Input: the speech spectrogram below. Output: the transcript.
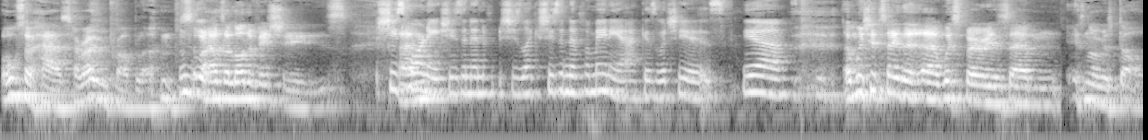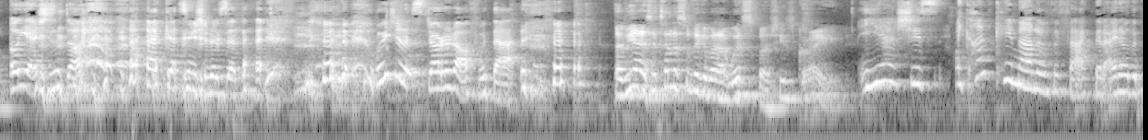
Also has her own problems. Yeah. has a lot of issues. She's Um, horny. She's an inf- she's like she's a nymphomaniac, is what she is. Yeah. And we should say that uh, Whisper is um, is Nora's dog. Oh yeah, she's a dog. I guess we should have said that. we should have started off with that. Um, yeah, so tell us something about Whisper. She's great. yeah, she's. It kind of came out of the fact that I know that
